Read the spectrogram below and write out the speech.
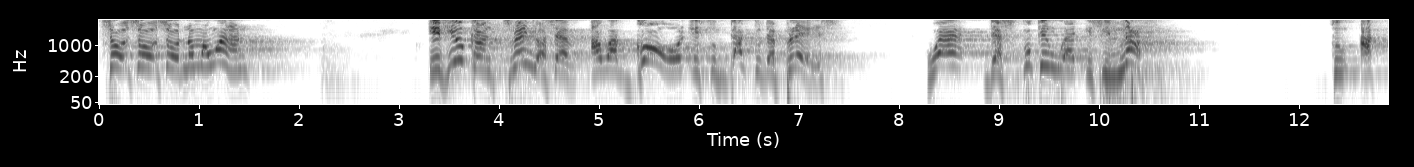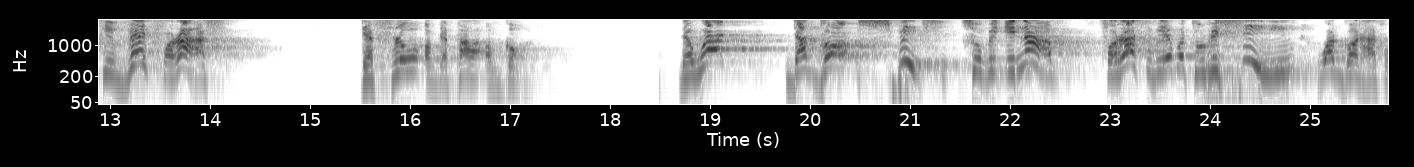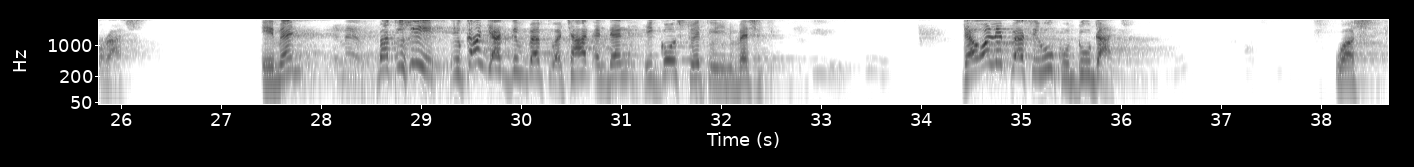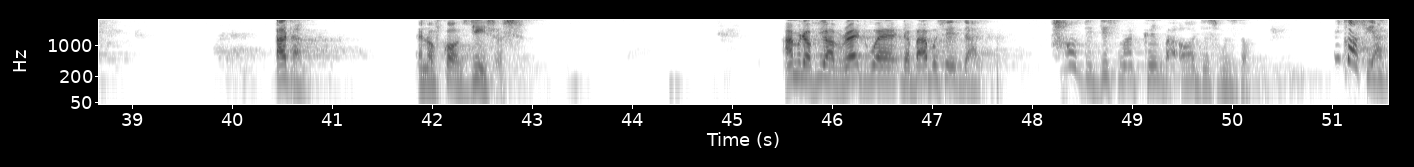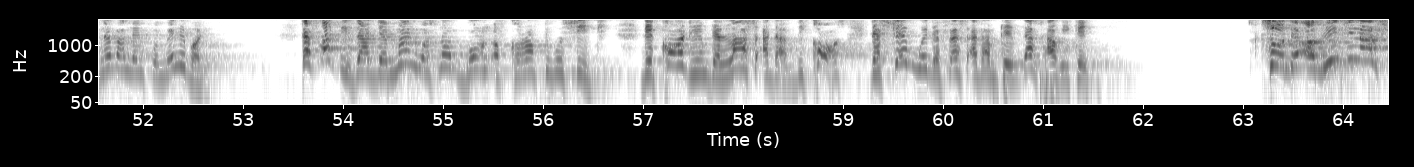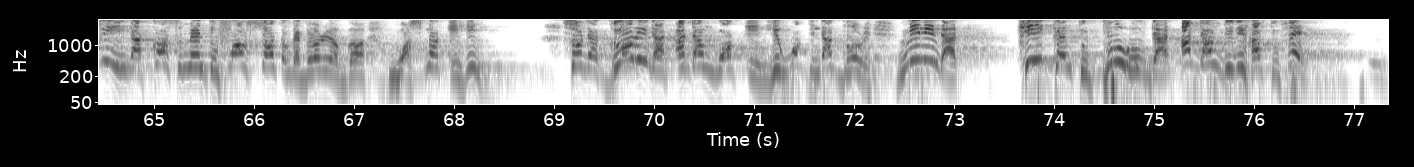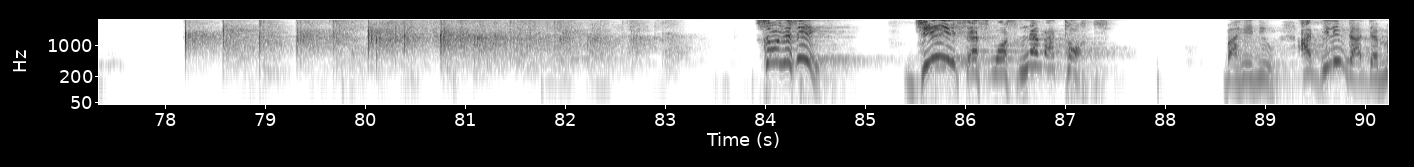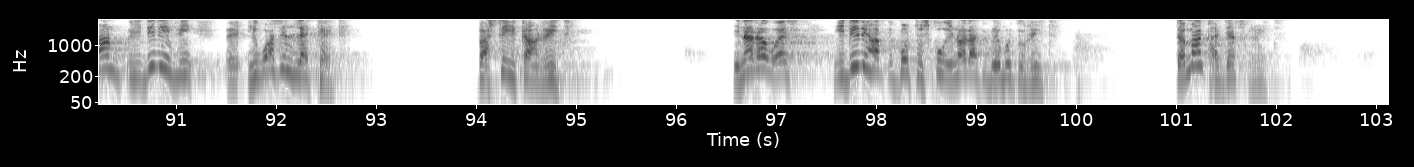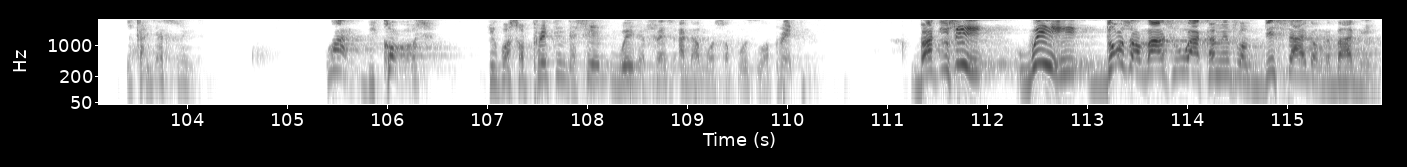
So, so, so number one, if you can train yourself, our goal is to get to the place where the spoken word is enough to activate for us the flow of the power of God. The word that God speaks should be enough for us to be able to receive what God has for us. Amen? Amen. But you see, you can't just give birth to a child and then he goes straight to university. The only person who could do that was Adam. And of course, Jesus. How many of you have read where the Bible says that? How did this man came by all this wisdom? Because he has never learned from anybody. The fact is that the man was not born of corruptible seed. They called him the last Adam because the same way the first Adam came, that's how he came. So the original sin that caused men to fall short of the glory of God was not in him. So the glory that Adam walked in, he walked in that glory, meaning that he came to prove that Adam didn't have to fail. So you see, Jesus was never taught, but he knew. I believe that the man, he didn't even, uh, he wasn't lettered, but still he can read. In other words, he didn't have to go to school in order to be able to read. The man can just read. He can just read. Why? Because he was operating the same way the first Adam was supposed to operate. But you see, we, those of us who are coming from this side of the bargain,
